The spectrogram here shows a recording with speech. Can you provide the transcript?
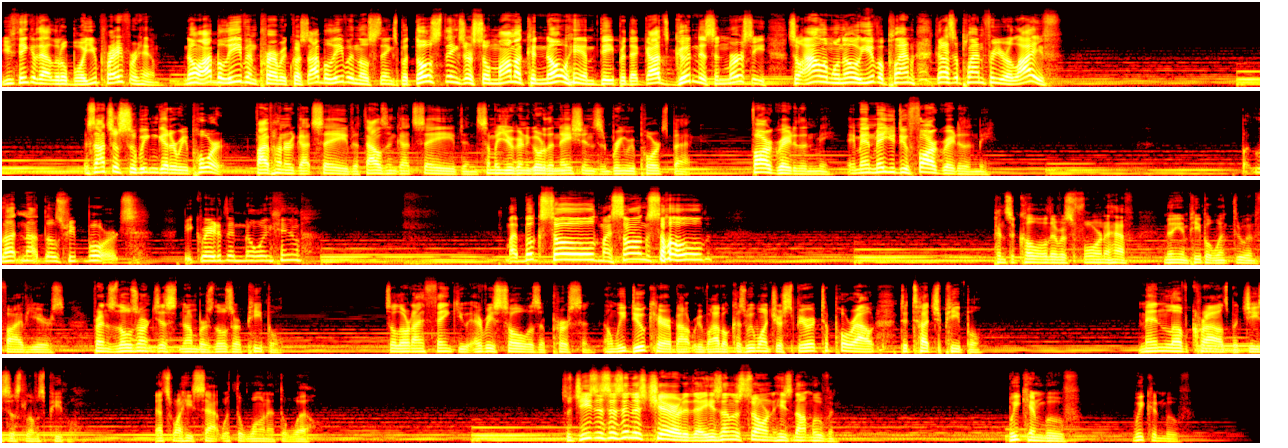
You think of that little boy, you pray for him. No, I believe in prayer requests. I believe in those things, but those things are so mama can know him deeper, that God's goodness and mercy, so Alan will know you have a plan. God has a plan for your life. It's not just so we can get a report. 500 got saved, 1,000 got saved, and some of you are going to go to the nations and bring reports back. Far greater than me. Amen. May you do far greater than me. But let not those reports be greater than knowing Him. My book sold, my song sold. Pensacola, there was four and a half million people went through in five years. Friends, those aren't just numbers, those are people. So, Lord, I thank you. Every soul is a person. And we do care about revival because we want your spirit to pour out to touch people. Men love crowds, but Jesus loves people. That's why he sat with the one at the well. So, Jesus is in his chair today. He's on his throne. He's not moving. We can move. We can move.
